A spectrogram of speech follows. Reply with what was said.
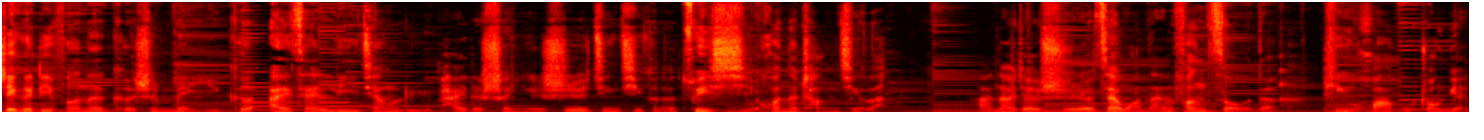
这个地方呢，可是每一个爱在丽江旅拍的摄影师近期可能最喜欢的场景了啊，那就是再往南方走的听花谷庄园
